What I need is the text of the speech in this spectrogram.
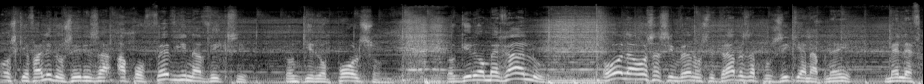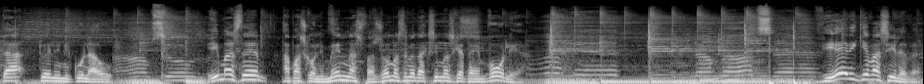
ως κεφαλή του ΣΥΡΙΖΑ αποφεύγει να δείξει τον κύριο Πόλσον, τον κύριο Μεγάλου, όλα όσα συμβαίνουν στην τράπεζα που ζει και αναπνέει με λεφτά του ελληνικού λαού. Είμαστε απασχολημένοι να σφαζόμαστε μεταξύ μας για τα εμβόλια. Διέρη και βασίλευε.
